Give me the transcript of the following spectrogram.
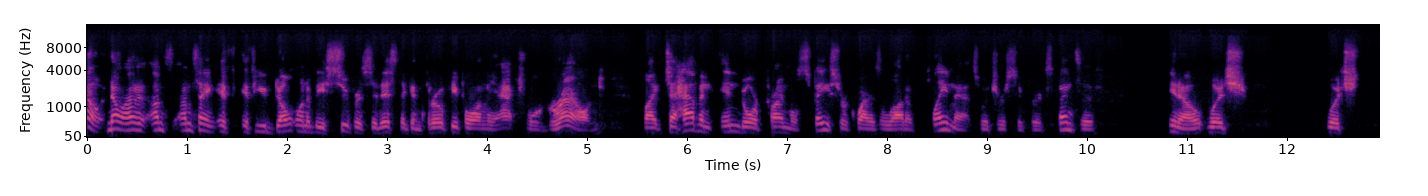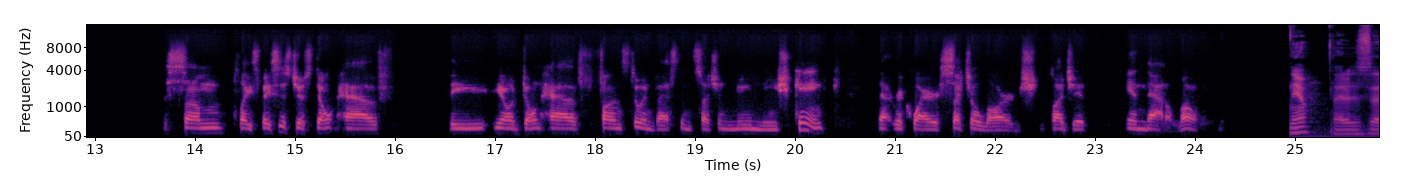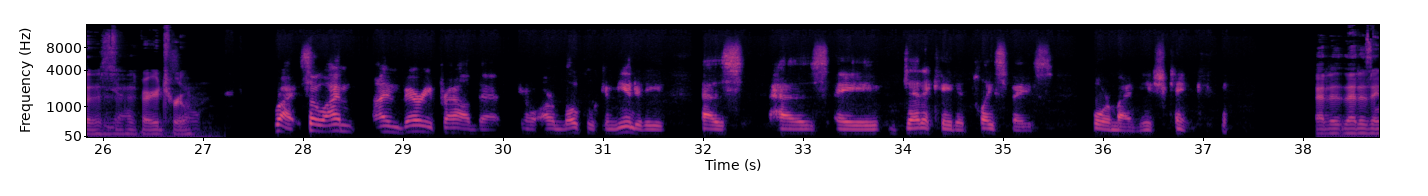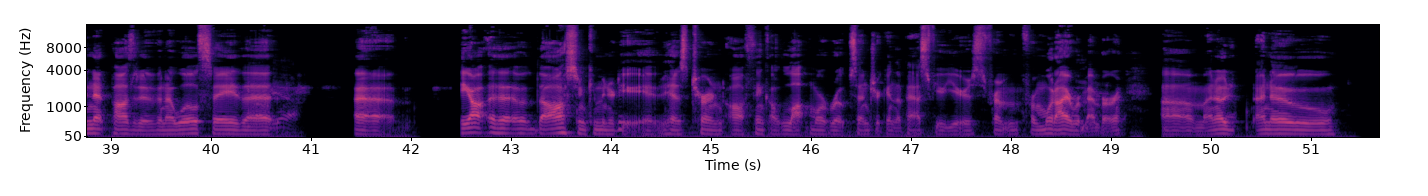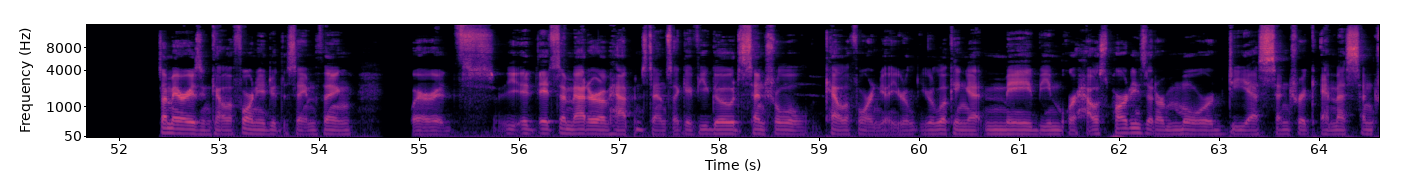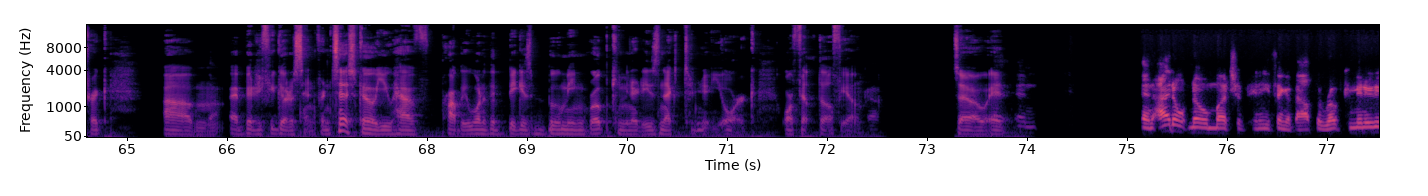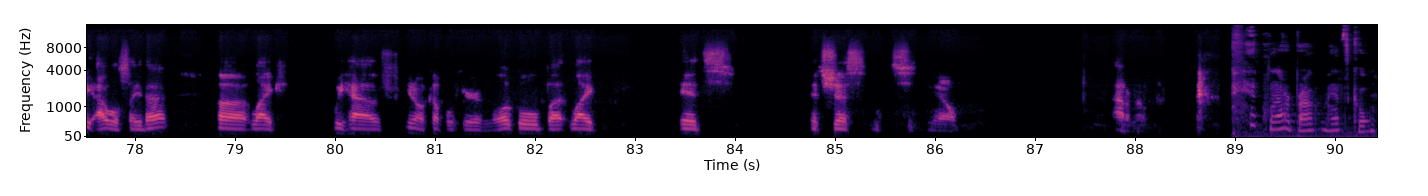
No, no, I, I'm I'm saying if if you don't want to be super sadistic and throw people on the actual ground, like to have an indoor primal space requires a lot of play mats, which are super expensive. You know, which which some play spaces just don't have the you know don't have funds to invest in such a new niche kink that requires such a large budget in that alone yeah that is that is yeah. very true so, right so i'm i'm very proud that you know our local community has has a dedicated play space for my niche kink that is that is a net positive and i will say that oh, yeah. uh, the, the the Austin community has turned, off, I think, a lot more rope centric in the past few years. From from what I remember, um, I know I know some areas in California do the same thing, where it's it, it's a matter of happenstance. Like if you go to Central California, you're you're looking at maybe more house parties that are more DS centric, MS centric. Um, but if you go to San Francisco, you have probably one of the biggest booming rope communities next to New York or Philadelphia. Okay. So it and and I don't know much of anything about the rope community. I will say that. Uh, like we have, you know, a couple here in local, but like it's it's just it's, you know I don't know. it's not a problem. It's cool.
